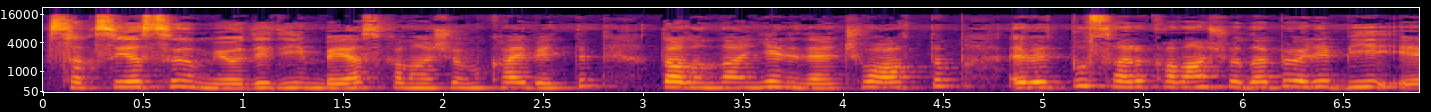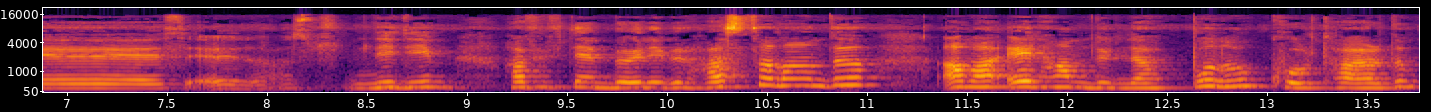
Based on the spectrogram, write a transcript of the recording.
saksıya sığmıyor dediğim beyaz kalanşomu kaybettim. Dalından yeniden çoğalttım. Evet bu sarı kalanşo böyle bir e, e, ne diyeyim hafiften böyle bir hastalandı. Ama elhamdülillah bunu kurtardım.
